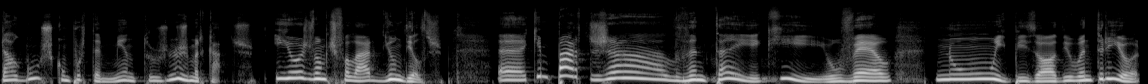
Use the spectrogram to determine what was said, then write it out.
de alguns comportamentos nos mercados. E hoje vamos falar de um deles, uh, que em parte já levantei aqui o véu num episódio anterior.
